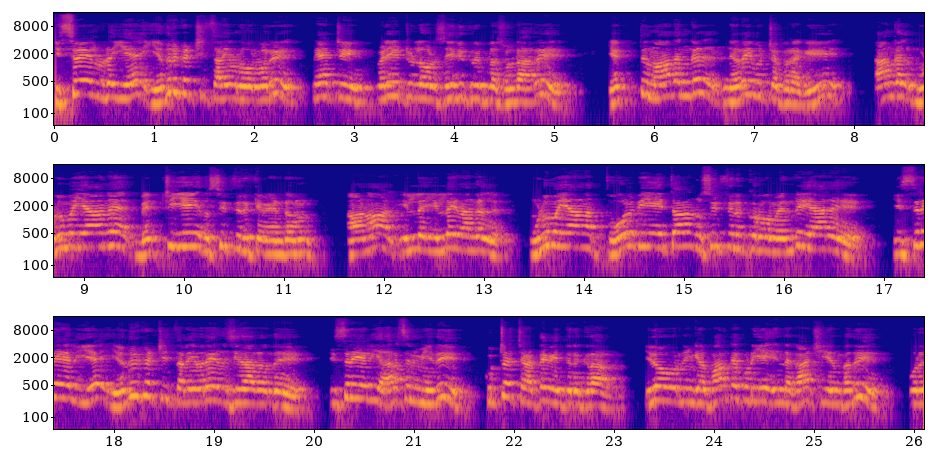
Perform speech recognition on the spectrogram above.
இஸ்ரேலுடைய எதிர்க்கட்சி தலைவர் ஒருவர் நேற்று வெளியிட்டுள்ள ஒரு செய்திக்குறிப்பில் சொல்றாரு எட்டு மாதங்கள் நிறைவுற்ற பிறகு நாங்கள் முழுமையான வெற்றியை ருசித்திருக்க வேண்டும். ஆனால் இல்லை இல்லை நாங்கள் முழுமையான தோல்வியைத்தான் ருசித்திருக்கிறோம் என்று யாரு இஸ்ரேலிய எதிர்க்கட்சி தலைவரே என்ன செய்தார் வந்து இஸ்ரேலிய அரசின் மீது குற்றச்சாட்டை வைத்திருக்கிறார். இதோ ஒரு நீங்கள் பார்க்கக்கூடிய இந்த காட்சி என்பது ஒரு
